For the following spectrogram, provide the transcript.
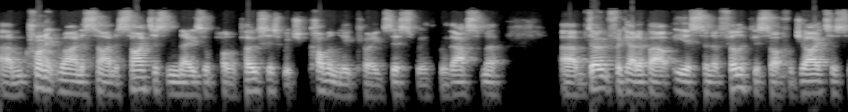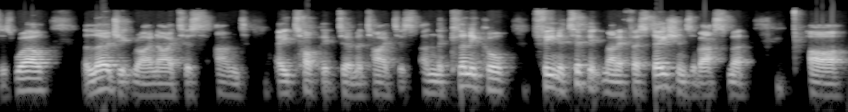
um, chronic rhinosinusitis, and nasal polyposis, which commonly coexist with, with asthma. Um, don't forget about eosinophilic esophagitis as well, allergic rhinitis, and atopic dermatitis. And the clinical phenotypic manifestations of asthma are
